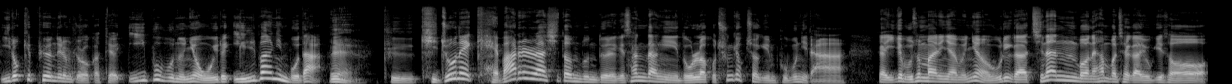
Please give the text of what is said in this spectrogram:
이렇게 표현드리면 좋을 것 같아요. 이 부분은요 오히려 일반인보다 예. 그 기존에 개발을 하시던 분들에게 상당히 놀랍고 충격적인 부분이다. 그러니까 이게 무슨 말이냐면요. 우리가 지난번에 한번 제가 여기서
